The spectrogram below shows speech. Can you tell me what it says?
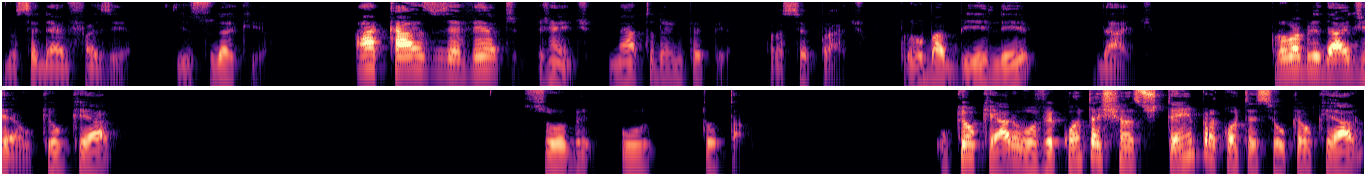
você deve fazer isso daqui. Ó. Ah, casos, eventos. Gente, método MPP, para ser prático. Probabilidade. Probabilidade é o que eu quero sobre o total. O que eu quero, eu vou ver quantas chances tem para acontecer o que eu quero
